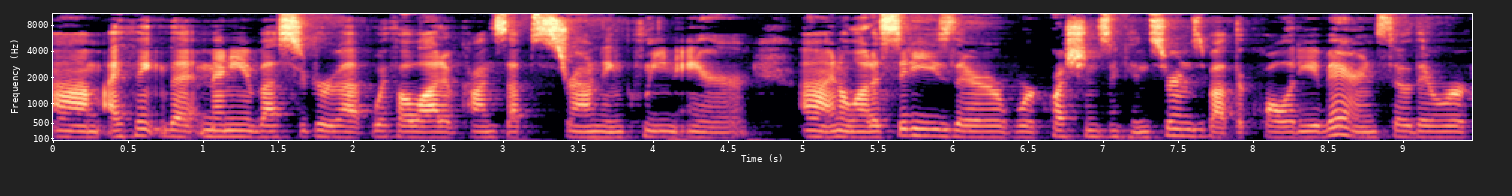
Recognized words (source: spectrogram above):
Um, I think that many of us grew up with a lot of concepts surrounding clean air. Uh, in a lot of cities, there were questions and concerns about the quality of air, and so there were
